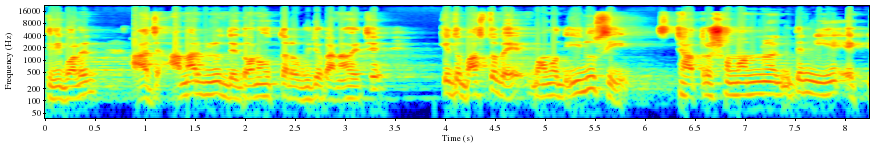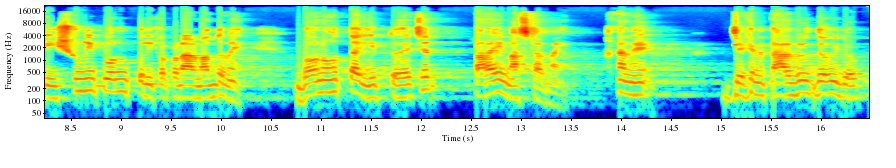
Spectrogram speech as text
তিনি বলেন, আজ আমার বিরুদ্ধে গণহত্যার অভিযোগ আনা হয়েছে, কিন্তু বাস্তবে মোহাম্মদ ইনুসি ছাত্র সমন্বয়কদের নিয়ে একটি সুনিপুণ পরিকল্পনার মাধ্যমে গণহত্যায় লিপ্ত হয়েছেন তারাই মাস্টার মাইন্ড মানে যেখানে তার বিরুদ্ধে অভিযোগ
